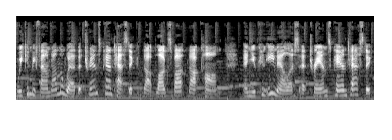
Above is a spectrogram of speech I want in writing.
We can be found on the web at transpantastic.blogspot.com, and you can email us at transpantastic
